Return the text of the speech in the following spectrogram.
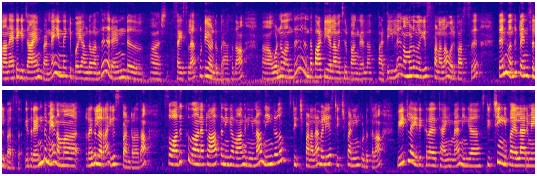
நான் நேற்றைக்கு ஜாயின் பண்ணேன். இன்றைக்கி போய் அங்கே வந்து ரெண்டு uh, சைஸில் குட்டி குட்டியோண்டு பேக் தான். Uh, ஒன்று வந்து இந்த பாட்டியெல்லாம் வச்சுருப்பாங்க எல்லா பாட்டியில் நம்மளும் யூஸ் பண்ணலாம் ஒரு பர்ஸு தென் வந்து பென்சில் பர்ஸு இது ரெண்டுமே நம்ம ரெகுலராக யூஸ் பண்ணுறது தான் ஸோ அதுக்கான கிளாத்தை நீங்கள் வாங்குனீங்கன்னா நீங்களும் ஸ்டிச் பண்ணலாம். வெளியே ஸ்டிச் பண்ணியும் கொடுக்கலாம். வீட்டில் இருக்கிற டைமை நீங்கள் ஸ்டிச்சிங் இப்போ எல்லாருமே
